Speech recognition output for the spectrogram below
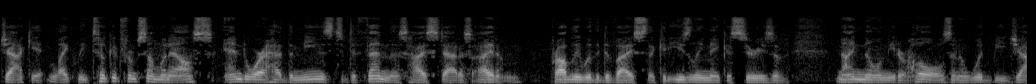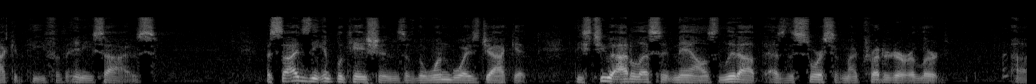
jacket likely took it from someone else and or had the means to defend this high-status item, probably with a device that could easily make a series of 9 millimeter holes in a would-be jacket thief of any size. Besides the implications of the one boy's jacket, these two adolescent males lit up as the source of my predator alert uh,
